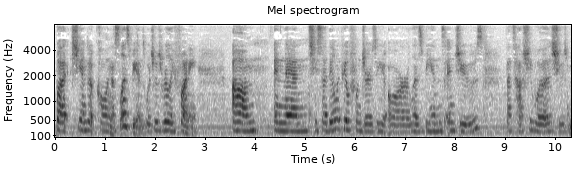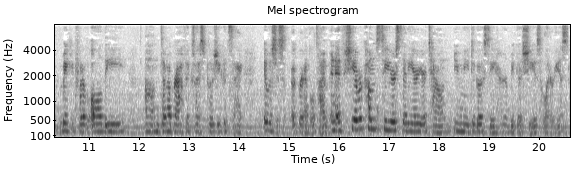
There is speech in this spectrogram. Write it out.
But she ended up calling us lesbians, which was really funny. Um, and then she said the only people from Jersey are lesbians and Jews. That's how she was. She was making fun of all the um, demographics, I suppose you could say. It was just a grand old time. And if she ever comes to your city or your town, you need to go see her because she is hilarious.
